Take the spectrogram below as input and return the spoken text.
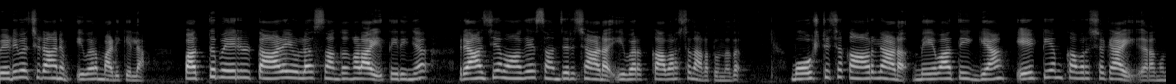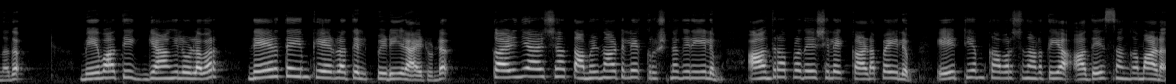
വെടിവെച്ചിടാനും ഇവർ മടിക്കില്ല. പത്ത് പേരിൽ താഴെയുള്ള സംഘങ്ങളായി തിരിഞ്ഞ് രാജ്യമാകെ സഞ്ചരിച്ചാണ് ഇവർ കവർച്ച നടത്തുന്നത്. മോഷ്ടിച്ച കാറിലാണ് മേവാത്തി ഗ്യാങ് എ കവർച്ചയ്ക്കായി ഇറങ്ങുന്നത്. മേവാത്തി ഗ്യാങ്ങിലുള്ളവർ നേരത്തെയും കേരളത്തിൽ പിടിയിലായിട്ടുണ്ട്. കഴിഞ്ഞയാഴ്ച തമിഴ്നാട്ടിലെ കൃഷ്ണഗിരിയിലും ആന്ധ്രാപ്രദേശിലെ കടപ്പയിലും എ ടി എം കവർച്ച നടത്തിയ അതേ സംഘമാണ്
